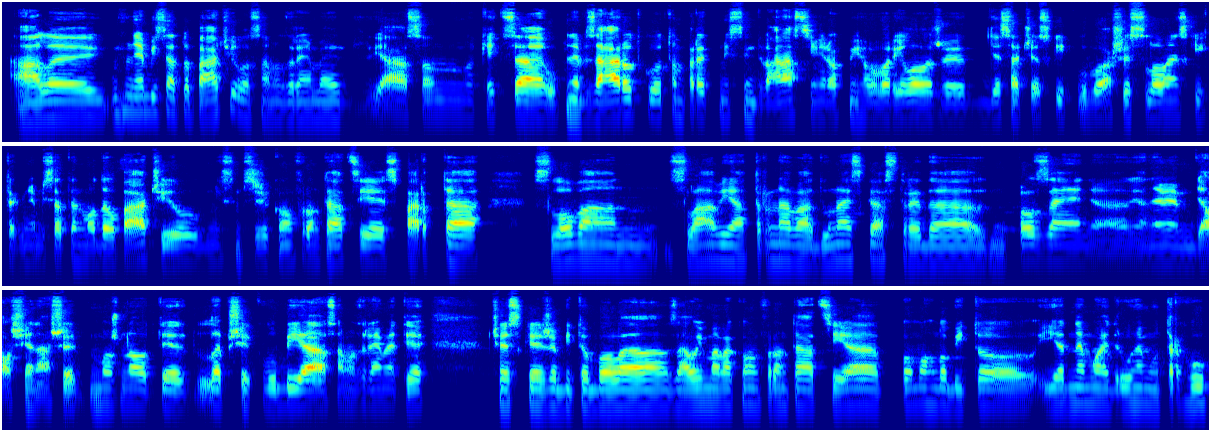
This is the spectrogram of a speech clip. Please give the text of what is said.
ale mne by sa to páčilo samozrejme. Ja som, keď sa úplne v zárodku o tom pred, myslím, 12 rokmi hovorilo, že 10 českých klubov a 6 slovenských, tak mne by sa ten model páčil. Myslím si, že konfrontácie Sparta, Slován, Slávia, Trnava, Dunajská streda, Plzeň, ja neviem, ďalšie naše možno tie lepšie kluby a samozrejme tie české, že by to bola zaujímavá konfrontácia, pomohlo by to jednému aj druhému trhu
